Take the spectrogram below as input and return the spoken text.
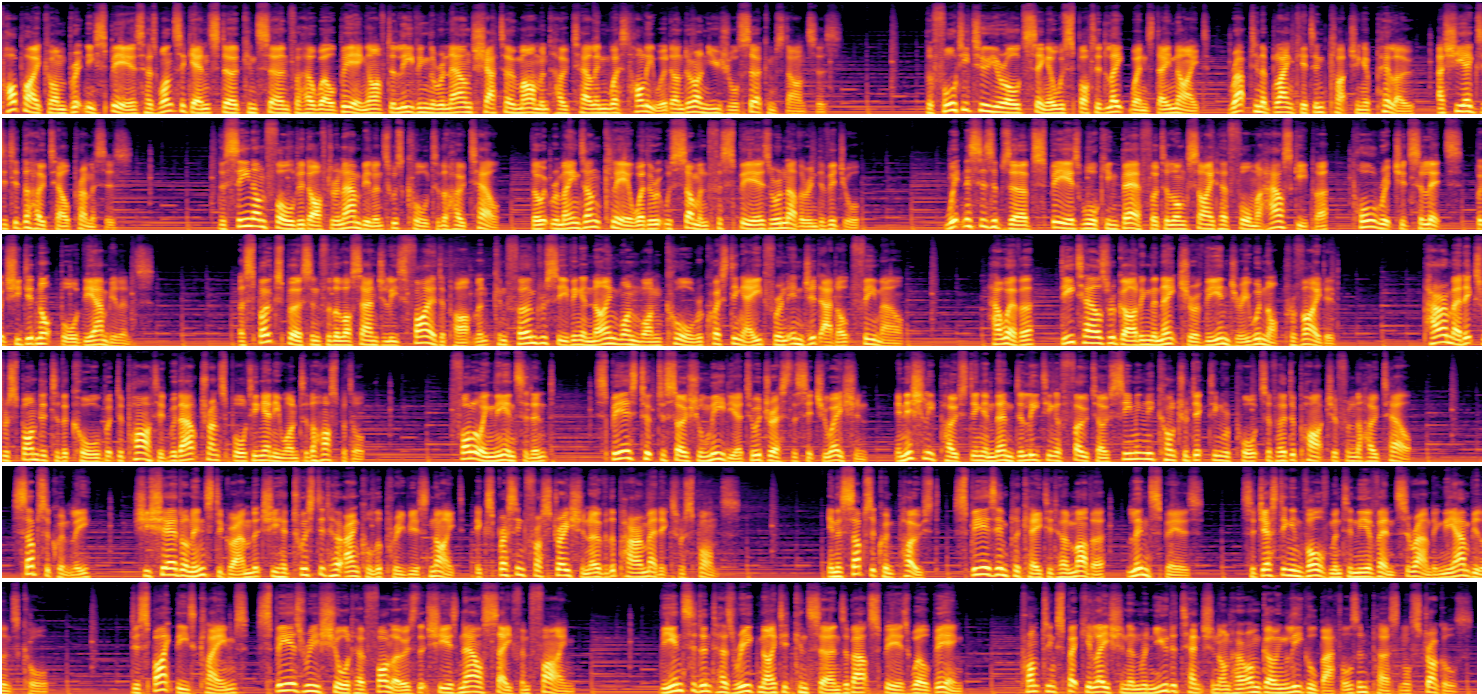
Pop icon Britney Spears has once again stirred concern for her well-being after leaving the renowned Chateau Marmont Hotel in West Hollywood under unusual circumstances. The 42-year-old singer was spotted late Wednesday night, wrapped in a blanket and clutching a pillow, as she exited the hotel premises. The scene unfolded after an ambulance was called to the hotel, though it remains unclear whether it was summoned for Spears or another individual. Witnesses observed Spears walking barefoot alongside her former housekeeper, Paul Richard Soliz, but she did not board the ambulance. A spokesperson for the Los Angeles Fire Department confirmed receiving a 911 call requesting aid for an injured adult female. However, details regarding the nature of the injury were not provided. Paramedics responded to the call but departed without transporting anyone to the hospital. Following the incident, Spears took to social media to address the situation, initially posting and then deleting a photo seemingly contradicting reports of her departure from the hotel. Subsequently, she shared on Instagram that she had twisted her ankle the previous night, expressing frustration over the paramedics' response. In a subsequent post, Spears implicated her mother, Lynn Spears, suggesting involvement in the events surrounding the ambulance call. Despite these claims, Spears reassured her followers that she is now safe and fine. The incident has reignited concerns about Spears' well-being, prompting speculation and renewed attention on her ongoing legal battles and personal struggles.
